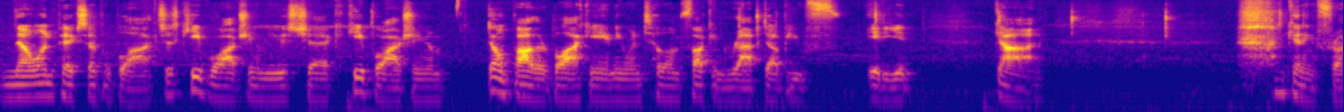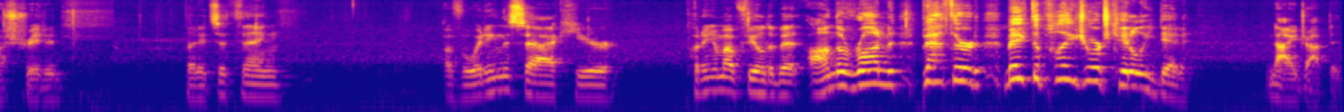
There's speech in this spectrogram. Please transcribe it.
No one picks up a block. Just keep watching him use check. Keep watching him. Don't bother blocking anyone until I'm fucking wrapped up, you idiot. God. I'm getting frustrated. But it's a thing. Avoiding the sack here. Putting him upfield a bit. On the run! Beathard! Make the play, George Kittle! He did. Nah, he dropped it.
